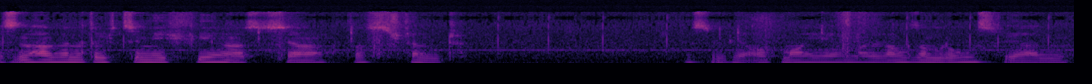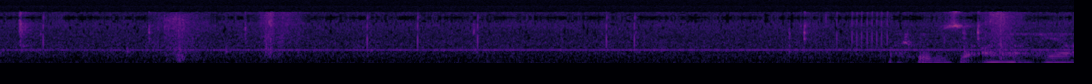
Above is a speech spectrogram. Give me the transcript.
Essen haben wir natürlich ziemlich viel, das ist ja, das stimmt. Müssen wir auch mal hier mal langsam loswerden. Beispiel diese Eier hier.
